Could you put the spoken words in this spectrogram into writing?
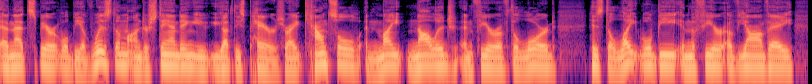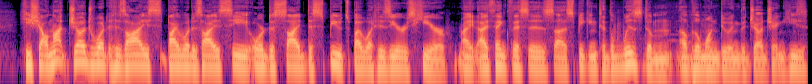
and that spirit will be of wisdom, understanding. You you got these pairs, right? Counsel and might, knowledge and fear of the Lord. His delight will be in the fear of Yahweh. He shall not judge what his eyes by what his eyes see, or decide disputes by what his ears hear. Right? I think this is uh, speaking to the wisdom of the one doing the judging. He's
